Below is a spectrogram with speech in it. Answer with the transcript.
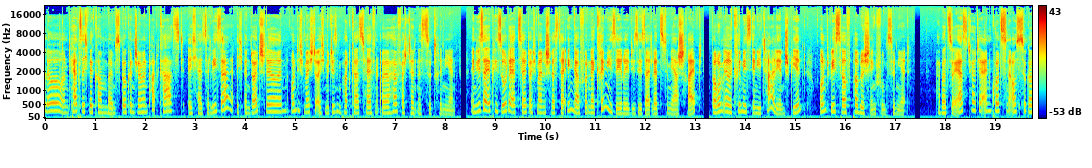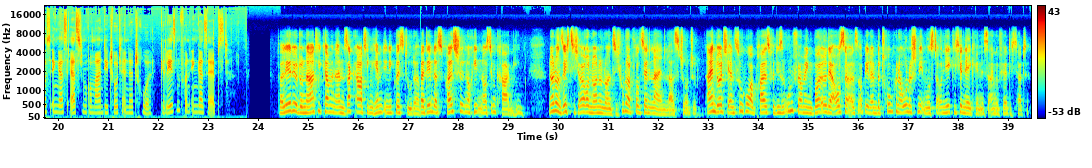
Hallo und herzlich willkommen beim Spoken German Podcast. Ich heiße Lisa, ich bin Deutschlehrerin und ich möchte euch mit diesem Podcast helfen, euer Hörverständnis zu trainieren. In dieser Episode erzählt euch meine Schwester Inga von der Krimiserie, die sie seit letztem Jahr schreibt, warum ihre Krimis in Italien spielen und wie Self-Publishing funktioniert. Aber zuerst hört ihr einen kurzen Auszug aus Ingas erstem Roman Die Tote in der Truhe, gelesen von Inga selbst. Valerio Donati kam in einem sackartigen Hemd in die Questura, bei dem das Preisschild noch hinten aus dem Kragen hing. 69,99 Euro, 100% Laienlast, Giorgio. Eindeutig ein zu hoher Preis für diesen unförmigen Beutel, der aussah, als ob ihn ein Betrunkener ohne Schnittmuster und jegliche Nähkenntnisse angefertigt hatte.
